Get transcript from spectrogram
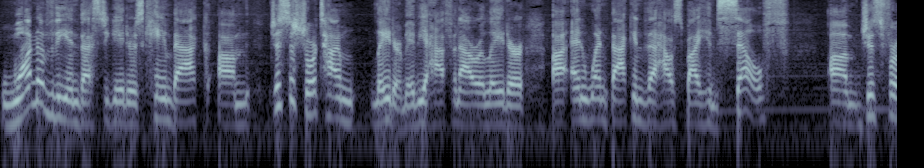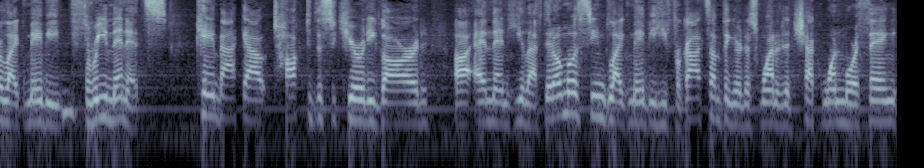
One of the investigators came back um, just a short time later, maybe a half an hour later, uh, and went back into the house by himself um, just for like maybe three minutes, came back out, talked to the security guard, uh, and then he left. It almost seemed like maybe he forgot something or just wanted to check one more thing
